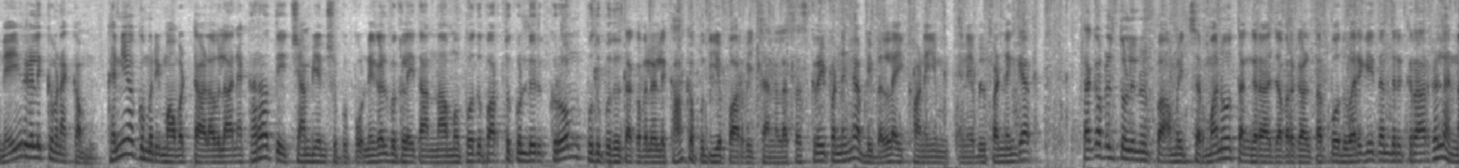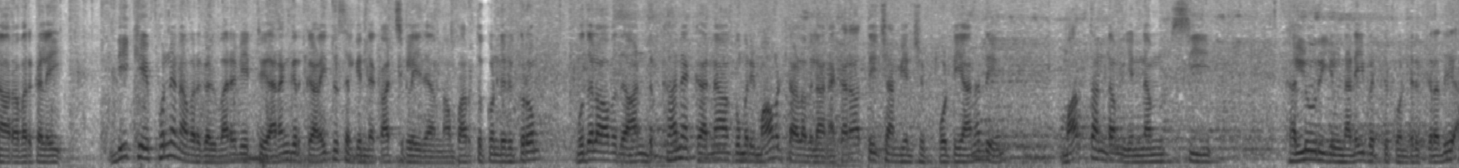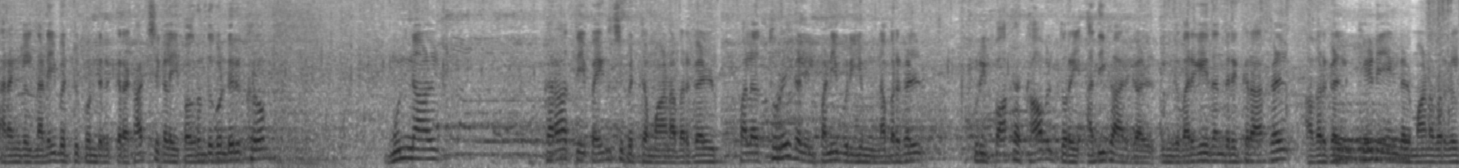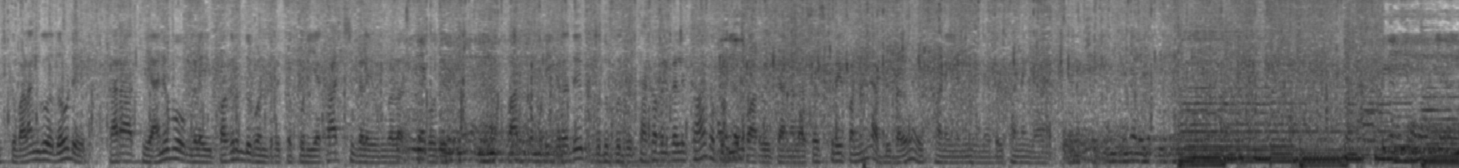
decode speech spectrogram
நேயர்களுக்கு வணக்கம். கன்னியாகுமரி மாவட்ட அளவிலான கராத்தே சாம்பியன்ஷிப் போ- நிகழ்வுகளை தான் நாம் பொது பார்த்து கொண்டிருக்கிறோம். புது புது தகவல்களுக்காக புதிய பார்வை சேனலை சப்ஸ்கிரைப் பண்ணுங்க. அப்படி பெல் ஐக்கானையும் எனேபிள் பண்ணுங்க. தகவல் தொழில்நுட்ப அமைச்சர் மனோ தங்கராஜ் அவர்கள் தற்போது வருகை தந்திருக்கிறார்கள். அன்னார் அவர்களை டி. கே. புன்னன் அவர்கள் வரவேற்று அரங்கிற்கு அழைத்து செல்கின்ற காட்சிகளை தான் நாம் பார்த்து கொண்டிருக்கிறோம். முதலாவது ஆண்டிற்கான கன்னியாகுமரி மாவட்ட அளவிலான கராத்தே சாம்பியன்ஷிப் போட்டியானது மார்த்தாண்டம் என்எம் சி கல்லூரியில் நடைபெற்று கொண்டிருக்கிறது. அரங்கில் நடைபெற்று கொண்டிருக்கிற காட்சிகளை பகிர்ந்து கொண்டிருக்கிறோம். முன்னாள் கராத்தே பயிற்சி பெற்ற மாணவர்கள் பல துறைகளில் பணிபுரியும் நபர்கள் குறிப்பாக காவல்துறை அதிகாரிகள் இங்கு வருகை தந்திருக்கிறார்கள். அவர்கள் கேடயங்கள் மாணவர்களுக்கு வழங்குவதோடு கராத்தே அனுபவங்களை பகிர்ந்து கொண்டிருக்கக்கூடிய காட்சிகளை உங்கள் இப்போது பார்க்க முடிகிறது. புது புது தகவல்களுக்காக புதிய பார்வை சேனலை சப்ஸ்கிரைப் பண்ணுங்கள் அப்படி பெல் ஐக்கானையும் எனேபிள் பண்ணுங்க. Yeah. you.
